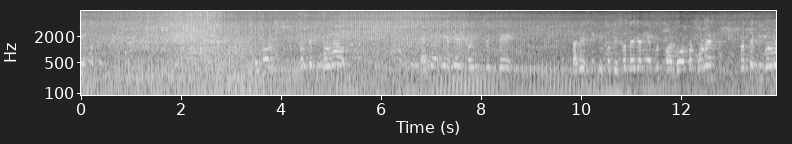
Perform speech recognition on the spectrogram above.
দেবমশাই এরপর প্রত্যেকটি বলব একে একে এসে শহীদ স্মৃতিতে তাদের স্মৃতির প্রতি শ্রদ্ধা জানিয়ে পুষ্পার্ঘ অর্পণ করবেন। প্রত্যেককেই বলব,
